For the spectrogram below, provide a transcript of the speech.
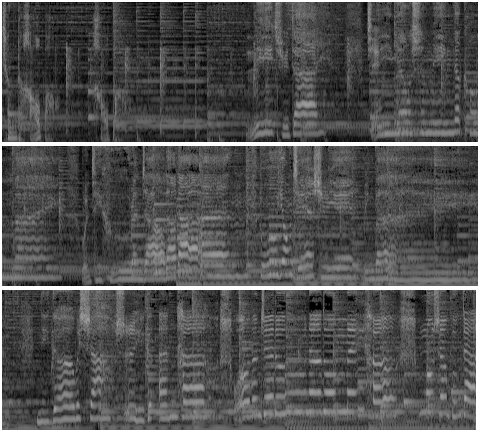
撑得好饱，好饱。你取代前一秒我生命的空白，问题忽然找到答案，不用解释也明白。你的微笑是一个暗号，我能解读那多美好。梦想不大，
